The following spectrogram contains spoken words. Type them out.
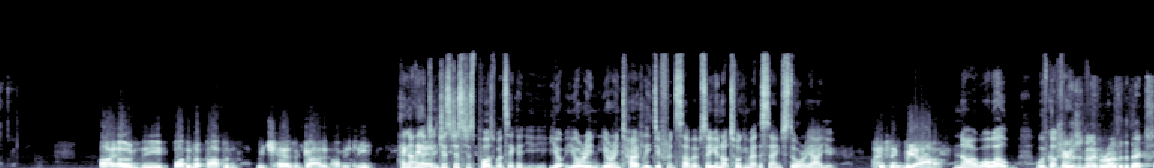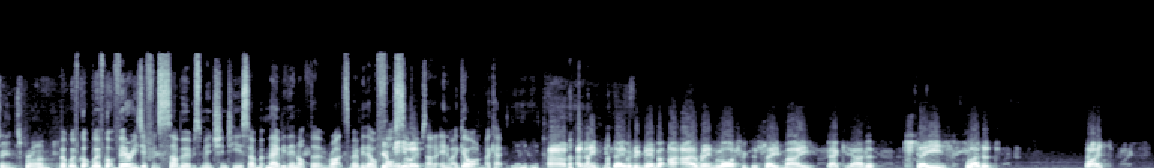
I own the bottom apartment, which has a garden, obviously. Hang on, hang on. And- Just, just, just pause one second. You're, you're in, you're in totally different suburbs, so you're not talking about the same story, are you? I think we are. No. Well, well we've got She very, was a neighbour over the back fence, Brian. but we've got, we've got very different suburbs mentioned here. So maybe they're not the right. Maybe they were false Anyway. suburbs. I don't. Anyway, go on. Okay. Uh, I don't know if David remember, I, I rang last week to say my backyard stays flooded, right?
